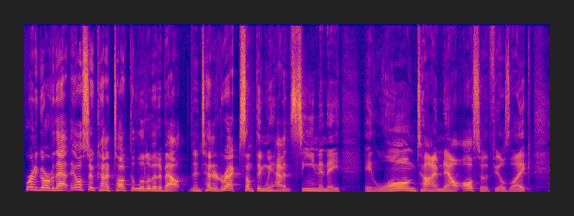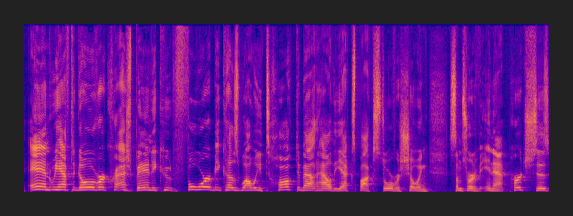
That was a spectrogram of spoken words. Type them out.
We're going to go over that. They also kind of talked a little bit about Nintendo Direct, something we haven't seen in a, a long time now, also it feels like. And we have to go over Crash Bandicoot 4 because while we talked about how the Xbox Store was showing some sort of in-app purchases,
